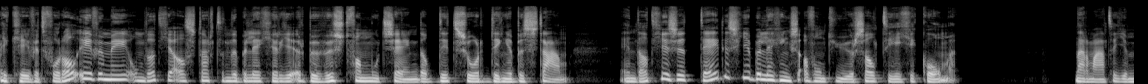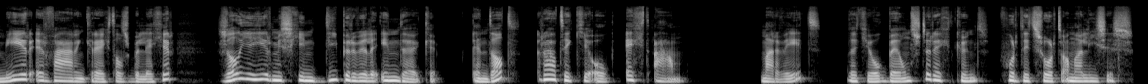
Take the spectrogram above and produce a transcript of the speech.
Ik geef het vooral even mee omdat je als startende belegger je er bewust van moet zijn dat dit soort dingen bestaan en dat je ze tijdens je beleggingsavontuur zal tegenkomen. Naarmate je meer ervaring krijgt als belegger, zal je hier misschien dieper willen induiken. En dat raad ik je ook echt aan. Maar weet dat je ook bij ons terecht kunt voor dit soort analyses.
